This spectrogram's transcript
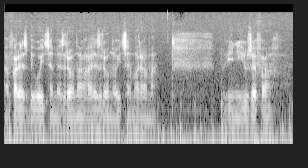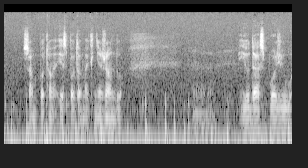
a Fares był ojcem Ezrona, a Ezron ojcem Arama. W linii Józefa są potom, jest potomek nierządu. Juda spłodził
